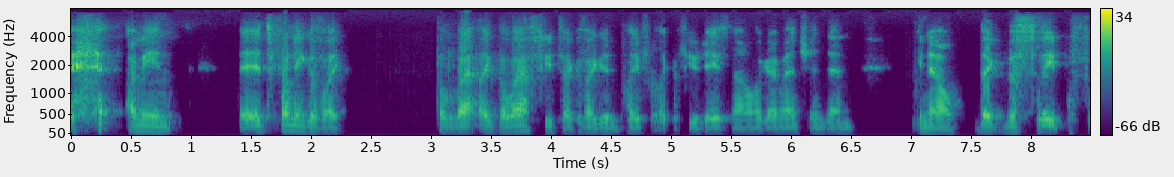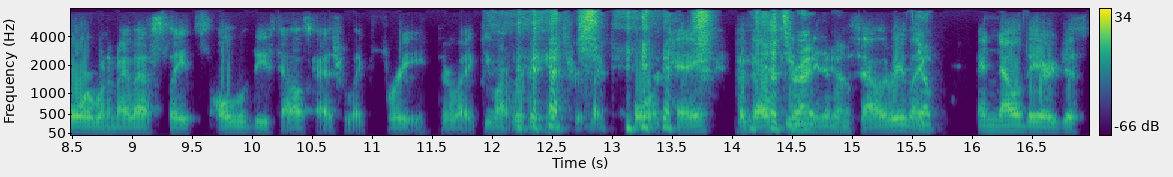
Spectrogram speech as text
I mean, it's funny because like the la- like the last few because I didn't play for like a few days now, like I mentioned, and you know, like the slate before one of my last slates, all of these Dallas guys were like free. They're like, you want Roope Hintz for like 4K, Pavelski right, minimum yep. salary, like, yep. and now they are just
